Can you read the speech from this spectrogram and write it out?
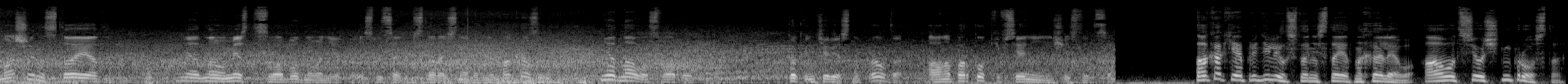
Машины стоят, ни одного места свободного нет. Я специально постараюсь номер не показывать. Ни одного свободного. Как интересно, правда? А на парковке все они не числятся. А как я определил, что они стоят на халяву? А вот все очень просто.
